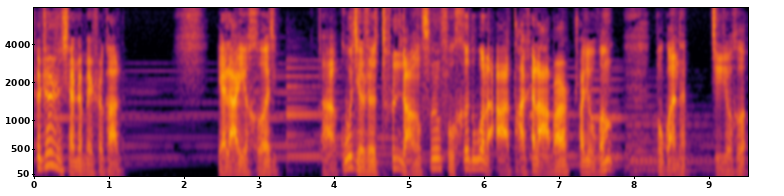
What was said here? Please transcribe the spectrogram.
这真是闲着没事干了。爷俩一合计，啊，估计是村长孙富喝多了啊，打开喇叭耍酒疯，不管他，继续喝。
